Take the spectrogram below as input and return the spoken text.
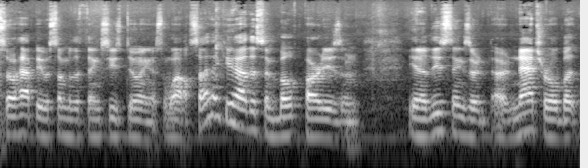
so happy with some of the things he's doing as well. So I think you have this in both parties, and you know these things are, are natural. But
